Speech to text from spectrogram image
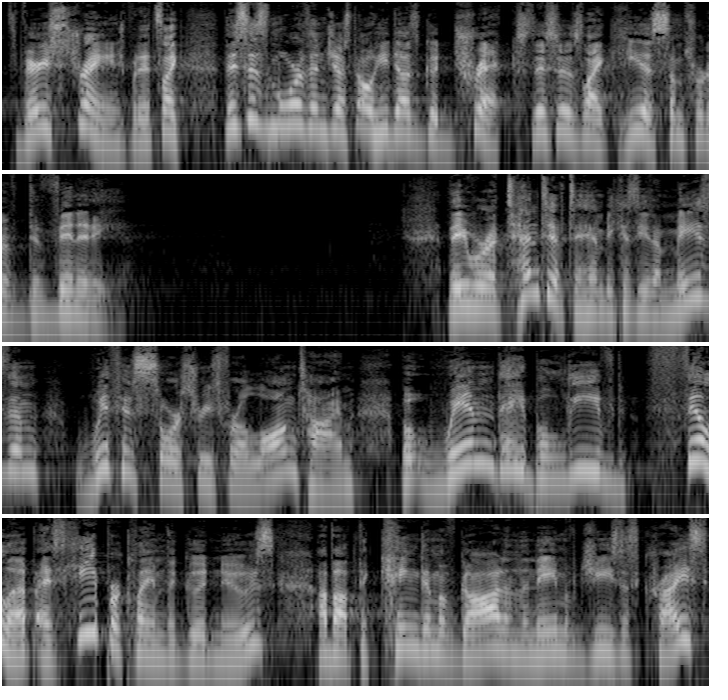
It's very strange, but it's like this is more than just, oh, he does good tricks. This is like he is some sort of divinity. They were attentive to him because he had amazed them with his sorceries for a long time. But when they believed Philip as he proclaimed the good news about the kingdom of God in the name of Jesus Christ,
